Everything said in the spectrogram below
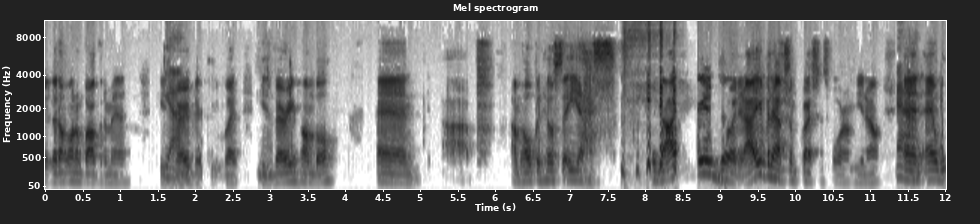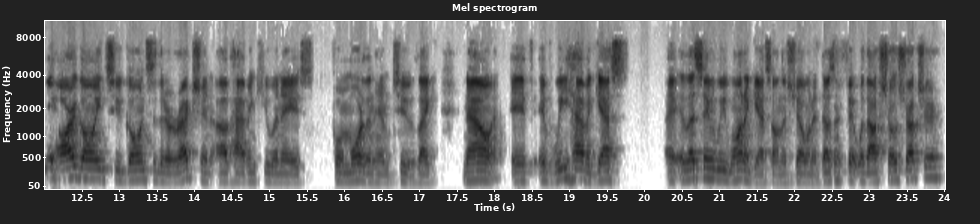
I don't want to bother the man. He's yeah. very busy, but he's yeah. very humble. And uh, I'm hoping he'll say yes. I enjoyed it. I even have some questions for him, you know. Yeah. And and we are going to go into the direction of having Q and A's for more than him too. Like now, if if we have a guest, let's say we want a guest on the show and it doesn't fit with our show structure,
